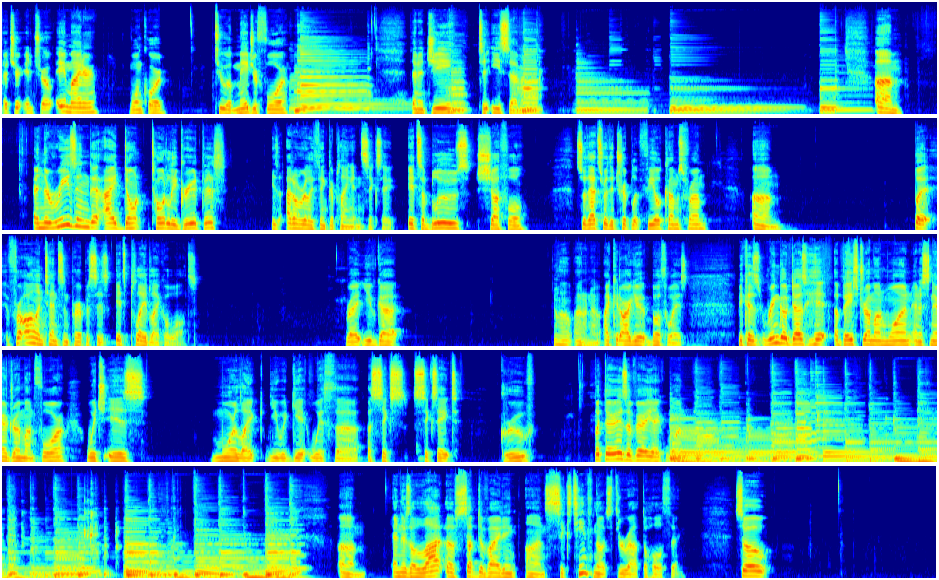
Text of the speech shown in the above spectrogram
That's your intro. A minor, one chord, to a major four, then a G to E7. And the reason that I don't totally agree with this is I don't really think they're playing it in 6 8. It's a blues shuffle. So that's where the triplet feel comes from. Um, but for all intents and purposes, it's played like a waltz. Right? You've got, well, I don't know. I could argue it both ways. Because Ringo does hit a bass drum on one and a snare drum on four, which is more like you would get with uh, a six six eight groove. But there is a very like one. Um, and there's a lot of subdividing on 16th notes throughout the whole thing. So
